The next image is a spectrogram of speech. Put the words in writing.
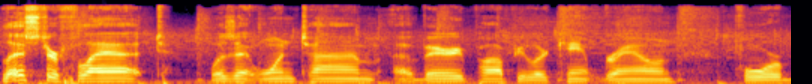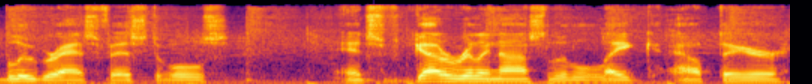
Lester Flat was at one time a very popular campground for bluegrass festivals. It's got a really nice little lake out there.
